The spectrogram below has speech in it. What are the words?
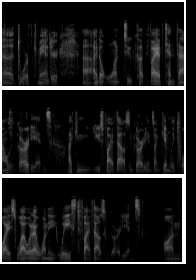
uh, dwarf commander. Uh, I don't want to cut. If I have 10,000 guardians, I can use 5,000 guardians on Gimli twice. Why would I want to waste 5,000 guardians on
